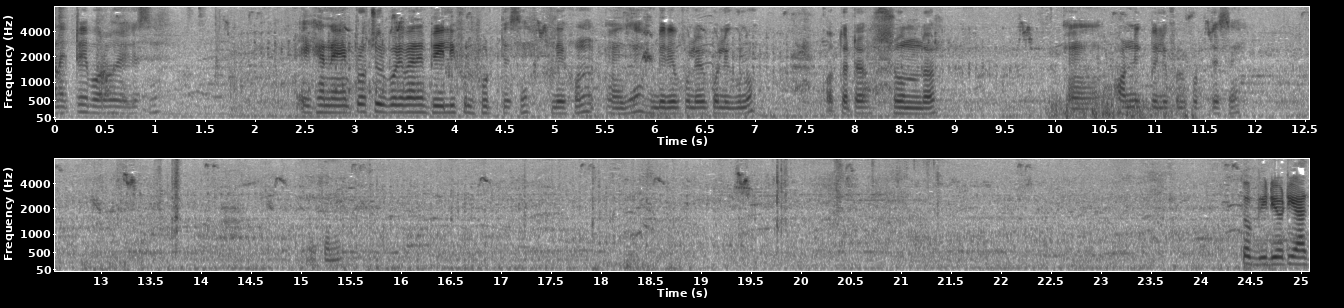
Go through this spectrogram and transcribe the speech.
অনেকটাই বড় হয়ে গেছে। এখানে প্রচুর পরিমাণে বেলি ফুল ফুটতেছে। দেখুন, এই যে বেলি ফুলের কলিগুলো কতটা সুন্দর। অনেক বেলি ফুল ফুটতেছে। এখানে। তো ভিডিওটি আজ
